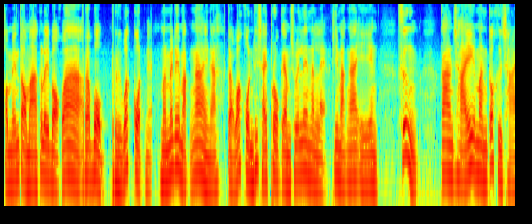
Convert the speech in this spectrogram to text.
คอมเมนต์ต่อมาก็เลยบอกว่าระบบหรือว่ากฎเนี่ยมันไม่ได้มักง่ายนะ แต่ว่าคนที่ใช้โปรแกรมช่วยเล่นนั่นแหละที่มักง่ายเอง ซึ่งการใช้มันก็คือใช้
